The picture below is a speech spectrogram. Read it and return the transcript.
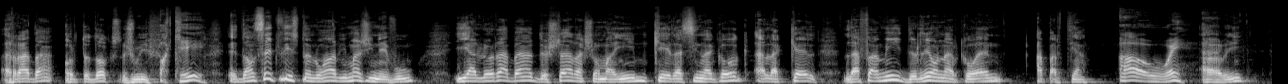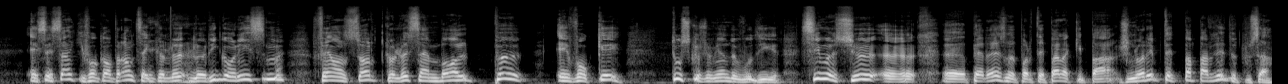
rabbins orthodoxes juifs. OK. Et dans cette liste noire, imaginez-vous, il y a le rabbin de Shar HaShomaim, qui est la synagogue à laquelle la famille de Léonard Cohen appartient. Ah oui. Ah oui. Et c'est ça qu'il faut comprendre, c'est que le, le rigorisme fait en sorte que le symbole peut évoquer tout ce que je viens de vous dire. Si M. Euh, euh, Pérez ne portait pas la kippa, je n'aurais peut-être pas parlé de tout ça.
